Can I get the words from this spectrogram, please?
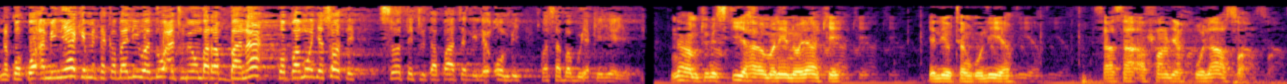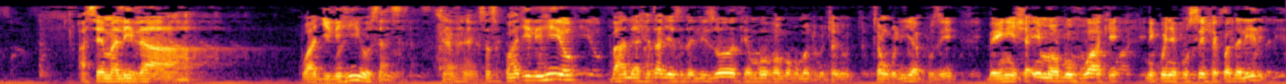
na kwa kuwa amini yake imetakabaliwa dua tumeomba rabbana kwa pamoja sote sote tutapata lile ombi kwa sababu yake yeye. Naam tumesikia hayo maneno yake yaliyotangulia. Sasa afanya khulasa asema lidha kwa ajili hiyo sasa sasa kwa ajili hiyo baada ya kutaja hizo dalili zote ambazo ambao kama tumetangulia kuzibainisha ima ubovu wake ni kwenye kusihi kwa dalili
